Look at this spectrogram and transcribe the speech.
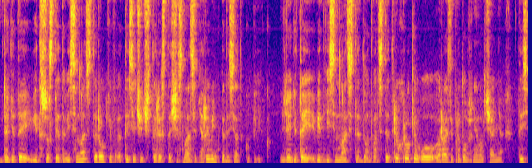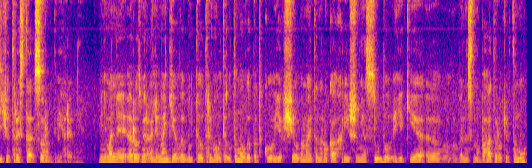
Для дітей від 6 до 18 років 1416 гривень 50 копійок. Для дітей від 18 до 23 років у разі продовження навчання 1342 гривні. Мінімальний розмір аліментів ви будете отримувати у тому випадку, якщо ви маєте на руках рішення суду, яке е, винесено багато років тому,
